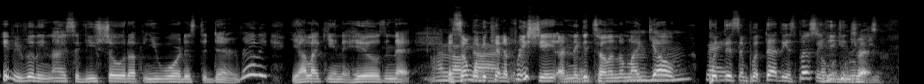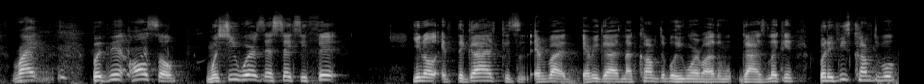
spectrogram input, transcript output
It'd be really nice if you showed up and you wore this to dinner." Really? Yeah, I like you in the heels and that. and love some women can appreciate a nigga telling them like, "Yo, mm-hmm. put Right. this and put that," there, especially if he can dress, groomed right? But then also when she wears that sexy fit, you know, if the guy, because everybody, every guy's not comfortable, he worried about other guys looking. But if he's comfortable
